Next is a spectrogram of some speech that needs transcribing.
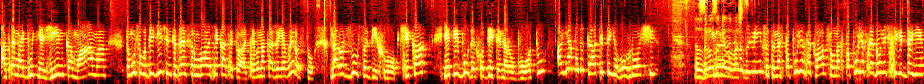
а це майбутня жінка, мама. Тому що у дівчинки зараз сформувалася яка ситуація? Вона каже: я виросту, народжу собі хлопчика, який буде ходити на роботу, а я буду тратити його гроші. Зрозуміло І ми ваше. розуміємо, що це наш папуля заклав, що у нас папуля все донечці віддає.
